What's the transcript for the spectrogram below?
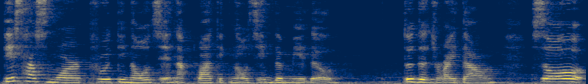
this has more fruity notes and aquatic notes in the middle to the dry down. So,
